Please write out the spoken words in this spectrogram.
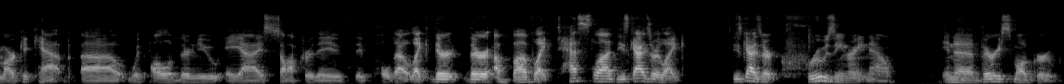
market cap uh, with all of their new AI software they've they pulled out? Like they're they're above like Tesla. These guys are like these guys are cruising right now in a very small group.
